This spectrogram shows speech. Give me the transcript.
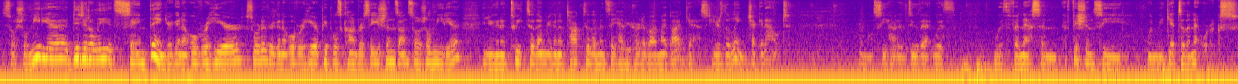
Social media, digitally, it's the same thing. You're going to overhear, sort of, you're going to overhear people's conversations on social media, and you're going to tweet to them, you're going to talk to them and say, Have you heard about my podcast? Here's the link, check it out. And we'll see how to do that with, with finesse and efficiency when we get to the networks.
